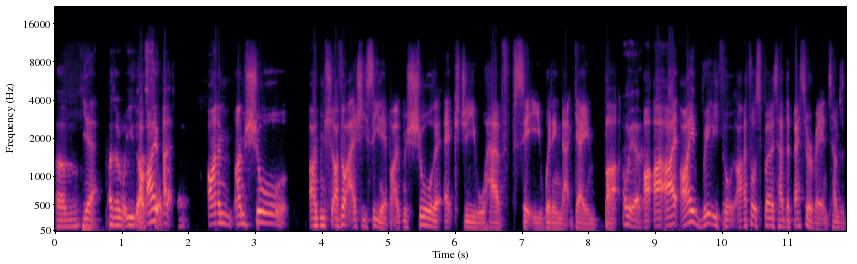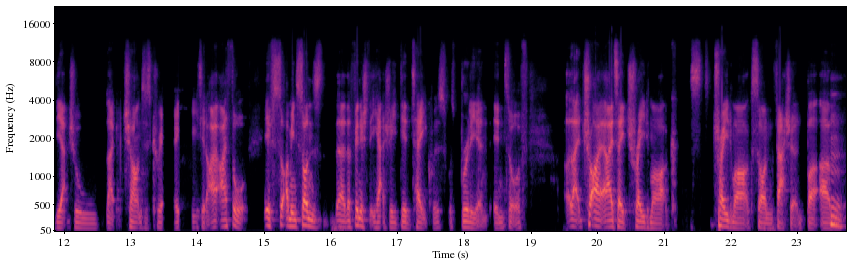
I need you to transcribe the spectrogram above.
Um, Yeah. I don't know what you guys I- that. I'm I'm sure I'm sure I've not actually seen it, but I'm sure that XG will have City winning that game. But oh yeah, I, I I really thought I thought Spurs had the better of it in terms of the actual like chances created. I, I thought if so, I mean Son's uh, the finish that he actually did take was was brilliant in sort of like try I'd say trademark trademark Son fashion. But um, Hmm.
